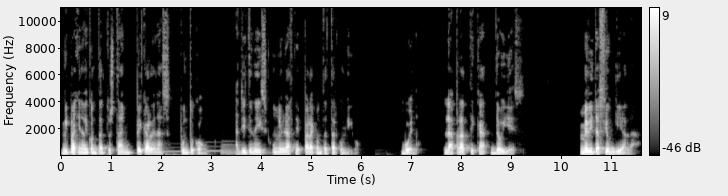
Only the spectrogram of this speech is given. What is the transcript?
mi página de contacto está en pcardenas.com Allí tenéis un enlace para contactar conmigo. Bueno, la práctica de hoy es meditación guiada.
